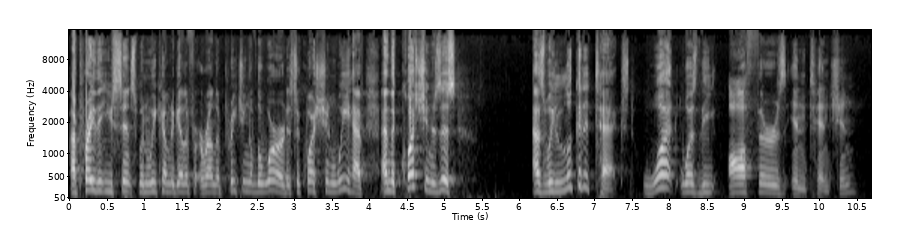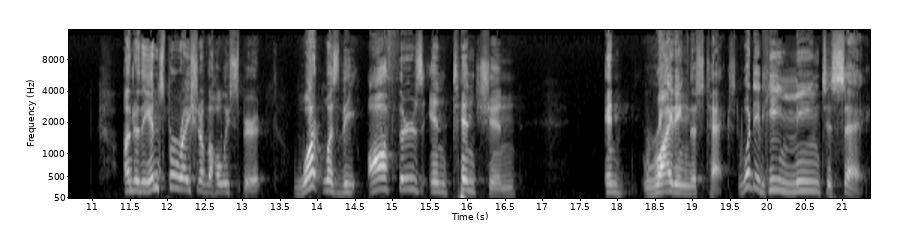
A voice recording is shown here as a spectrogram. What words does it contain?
I pray that you sense when we come together around the preaching of the Word, it's a question we have. And the question is this as we look at a text, what was the author's intention? Under the inspiration of the Holy Spirit, what was the author's intention in writing this text? What did he mean to say?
